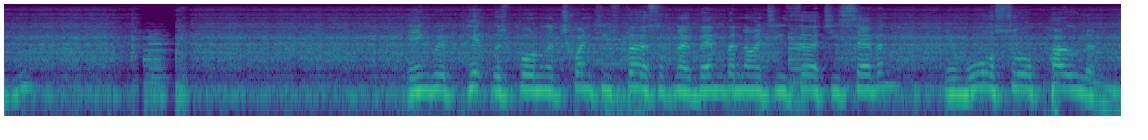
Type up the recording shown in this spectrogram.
Mm-hmm. Ingrid Pitt was born on the 21st of November 1937 in Warsaw, Poland.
